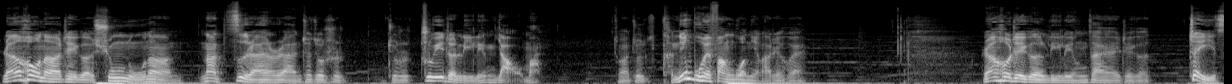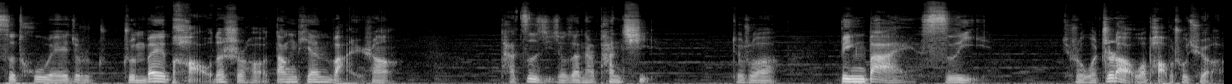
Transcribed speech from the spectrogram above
然后呢，这个匈奴呢，那自然而然这就是就是追着李陵咬嘛，啊，就肯定不会放过你了这回。然后这个李陵在这个这一次突围就是准备跑的时候，当天晚上，他自己就在那儿叹气，就说：“兵败死矣。”就是我知道我跑不出去了。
